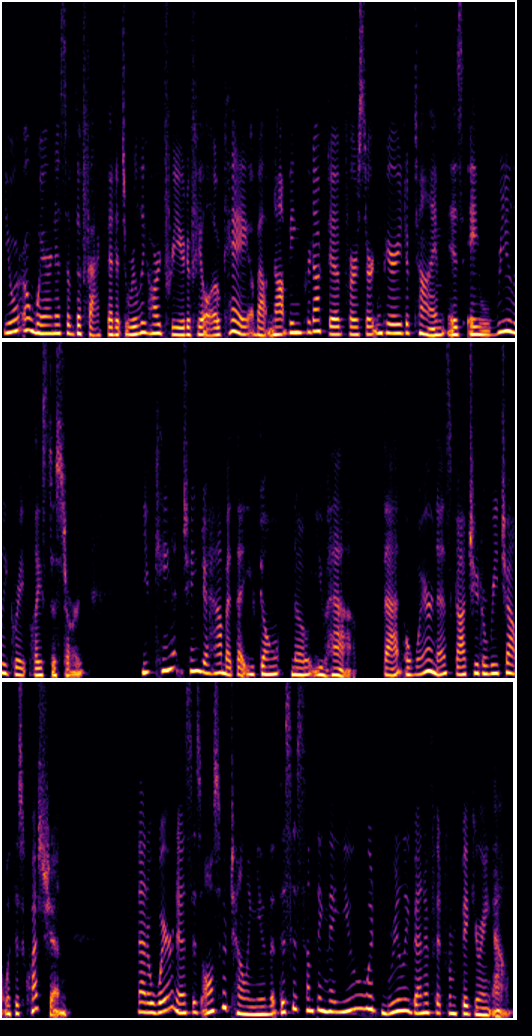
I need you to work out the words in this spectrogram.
Your awareness of the fact that it's really hard for you to feel okay about not being productive for a certain period of time is a really great place to start. You can't change a habit that you don't know you have. That awareness got you to reach out with this question that awareness is also telling you that this is something that you would really benefit from figuring out.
